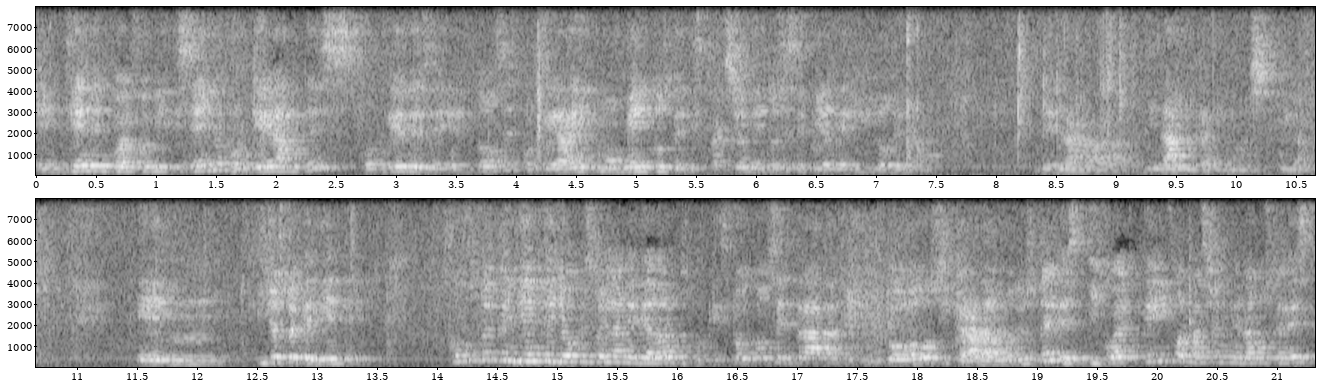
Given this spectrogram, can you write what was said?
entienden cuál fue mi diseño, por qué antes, por qué desde entonces, porque hay momentos de distracción y entonces se pierde el hilo de la, de la dinámica, digamos. digamos. Em, y yo estoy pendiente. ¿Cómo estoy pendiente yo que soy la mediadora? Pues porque estoy concentrada en todos y cada uno de ustedes. ¿Y qué información me dan ustedes?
